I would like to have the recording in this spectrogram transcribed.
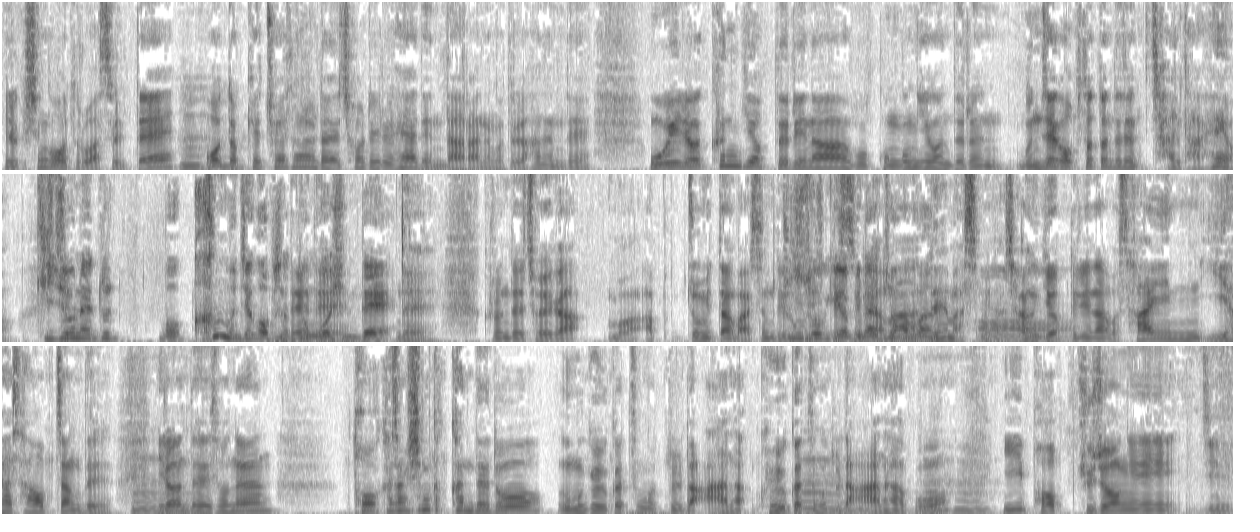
이렇게 신고가 들어왔을 때 음흠. 어떻게 최선을 다해 처리를 해야 된다라는 것들을 하는데 오히려 큰 기업들이나 뭐 공공기관들은 문제가 없었던 데는 잘 다 해요. 기존에도 뭐 큰 문제가 없었던 네네. 곳인데. 네. 그런데 저희가 뭐좀 이따가 말씀드릴 수 있겠습니다만, 네 맞습니다. 어. 작은 기업들이나 뭐 4인 이하 사업장들 음. 이런 데에서는 더 가장 심각한데도 의무 교육 같은 것들도 안 하, 교육 같은 음. 것들도 안 하고 음. 이법 규정에 이제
